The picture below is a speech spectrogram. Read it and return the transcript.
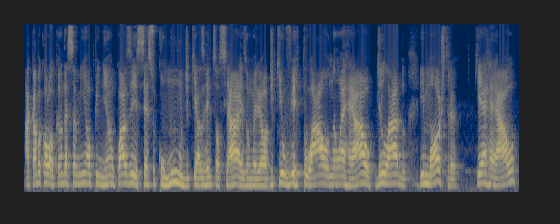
acaba colocando essa minha opinião, quase senso comum de que as redes sociais, ou melhor, de que o virtual não é real, de lado e mostra que é real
